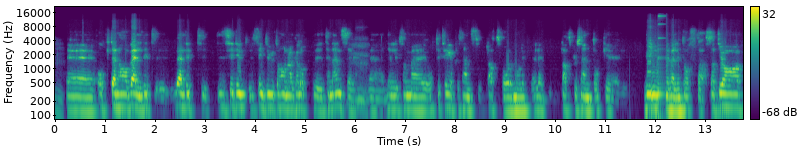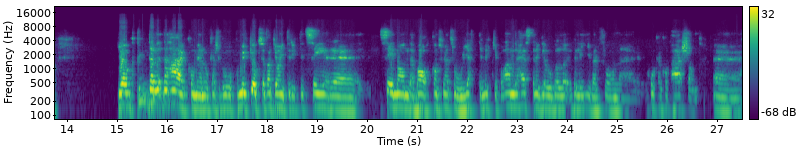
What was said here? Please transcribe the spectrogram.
Mm. Eh, och den har väldigt, väldigt, ser, ser inte ut att ha några galopptendenser. Eh, den liksom är 83 procents platsform, eller platsprocent och eh, vinner väldigt ofta. Så att jag, jag den, den, här kommer jag nog kanske gå på mycket också för att jag inte riktigt ser, eh, ser någon där bakom som jag tror jättemycket på. Andra hästen är Global Believer från eh, Håkan K Persson. Eh,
